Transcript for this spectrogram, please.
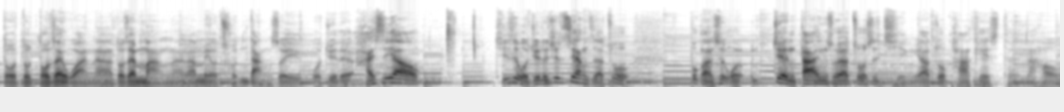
都都都在玩啊，都在忙啊，然后没有存档，所以我觉得还是要，其实我觉得就是这样子啊，做。不管是我既然答应说要做事情，要做 podcast，然后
